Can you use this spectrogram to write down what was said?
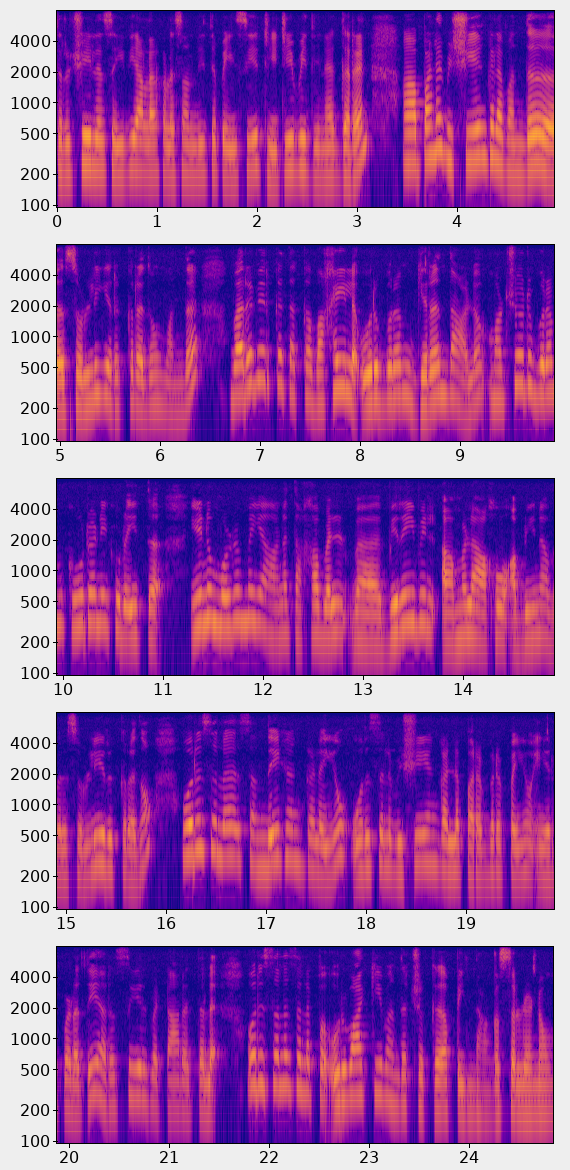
திருச்சியில் செய்தியாளர்களை சந்தித்து பேசிய டிடிவி தினகரன் பல விஷயங்களை வந்து சொல்லி இருக்கிறதும் வந்து வரவேற்கத்தக்க வகையில் ஒரு புறம் இருந்தாலும் மற்றொரு புறம் கூட்டணி குறித்த இன்னும் முழுமையான தகவல் வ- விரைவில் அமலாகும் அப்படின்னு அவர் சொல்லியிருக்கிறதும் ஒரு சில சந்தேகங்களையும் ஒரு சில விஷயங்களில் பரபரப்பையும் ஏற்படுத்தி அரசியல் வட்டாரத்தில் ஒரு சலசலப்பை உருவாக்கி வந்துட்டுருக்கு அப்படின்னு தாங்க சொல்லணும்.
